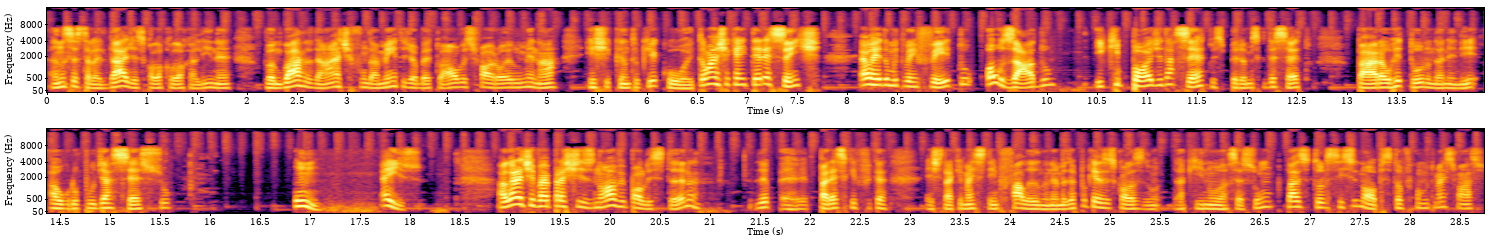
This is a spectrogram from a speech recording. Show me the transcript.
a ancestralidade, a escola coloca ali, né? Vanguarda da arte, fundamento de Alberto Alves, farol iluminar este canto que ecoa. Então acho que é interessante, é um enredo muito bem feito, ousado e que pode dar certo, esperamos que dê certo, para o retorno da Nenê ao grupo de acesso 1. É isso. Agora a gente vai para X9 paulistana. É, parece que fica. A gente está aqui mais tempo falando, né? Mas é porque as escolas aqui no acesso 1 quase todas têm sinopse, então fica muito mais fácil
